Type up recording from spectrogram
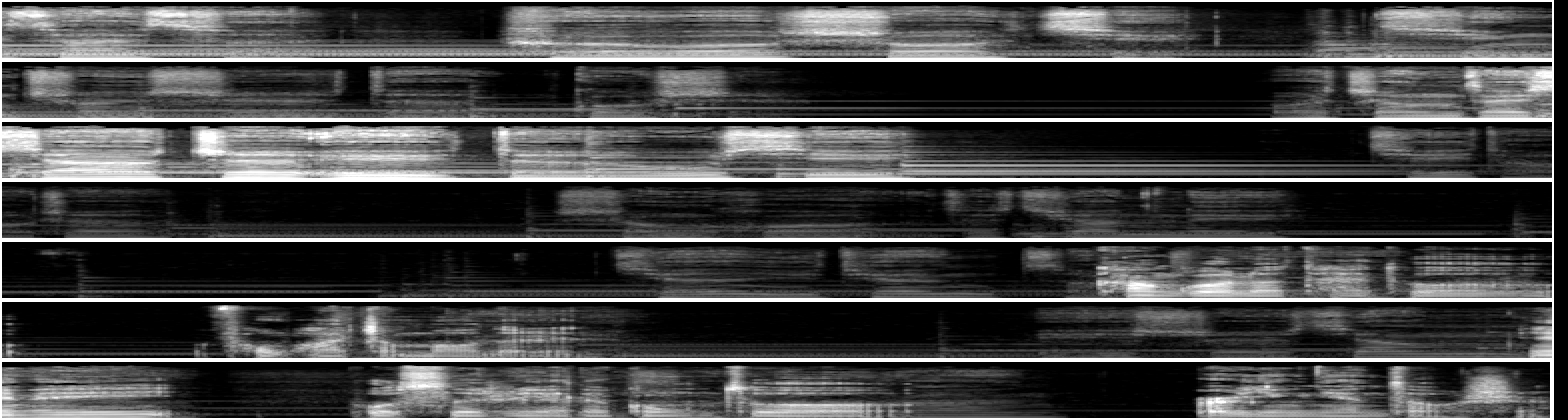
你再次和我说起青春时的故事。我正在下着雨的无锡，祈祷着生活的权利。前一天早看过了太多风华正茂的人，因为不辞日夜的工作而英年早逝，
